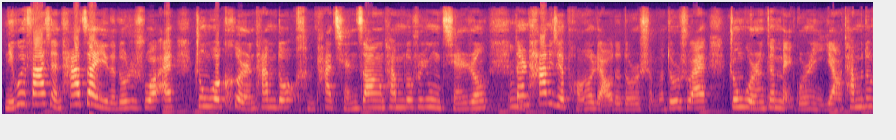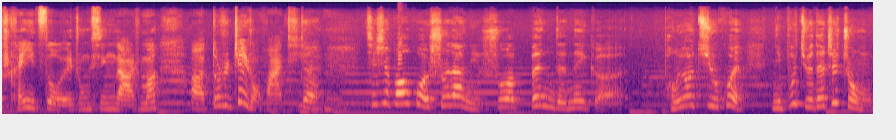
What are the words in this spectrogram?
你会发现她在意的都是说，哎，中国客人他们都很怕钱脏，他们都是用钱扔。但是他那些朋友聊的都是什么？都是说，哎，中国人跟美国人一样，他们都是很以自我为中心的，什么啊，都是这种话题。对，其实包括说到你说 Ben 的那个朋友聚会，你不觉得这种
